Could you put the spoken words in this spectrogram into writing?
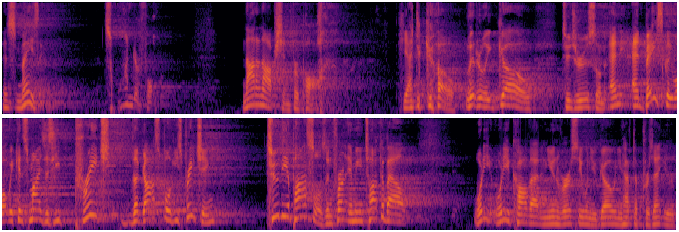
It's amazing. It's wonderful. Not an option for Paul. He had to go, literally go to Jerusalem. And, and basically, what we can surmise is he preached the gospel he's preaching to the apostles in front. I mean, talk about what do you, what do you call that in university when you go and you have to present your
